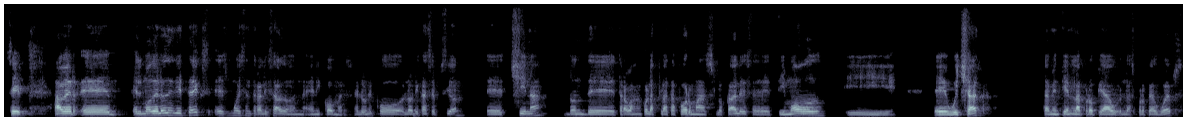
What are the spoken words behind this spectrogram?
Sí, a ver, eh, el modelo de Inditex es muy centralizado en e-commerce. Único, la única excepción es China, donde trabajan con las plataformas locales, eh, Tmall y eh, WeChat. También tienen las propias webs,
